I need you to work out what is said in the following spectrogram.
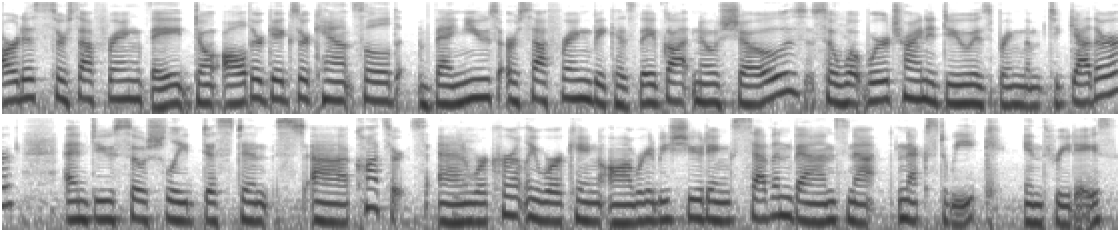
artists are suffering, they don't. All their gigs are canceled. Venues are suffering because they've got no shows. So what we're trying to do is bring them together and do socially distanced uh, concerts. And we're currently working on. We're going to be shooting seven bands na- next week in three days.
